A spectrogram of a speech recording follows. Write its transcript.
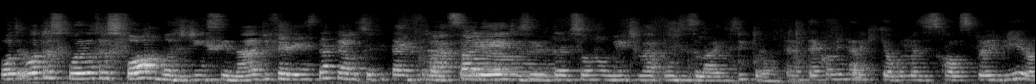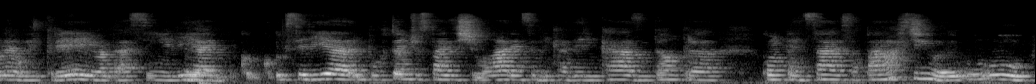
Outra, outras coisas, outras formas de ensinar diferentes daquelas que você ficar entre Tradicional, paredes né? e tradicionalmente lá com os slides e pronto. Até comentaram aqui que algumas escolas proibiram né, o recreio, a pracinha ali. É. Aí, seria importante os pais estimularem essa brincadeira em casa, então, para compensar essa Ah, parte? sim, o, o-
